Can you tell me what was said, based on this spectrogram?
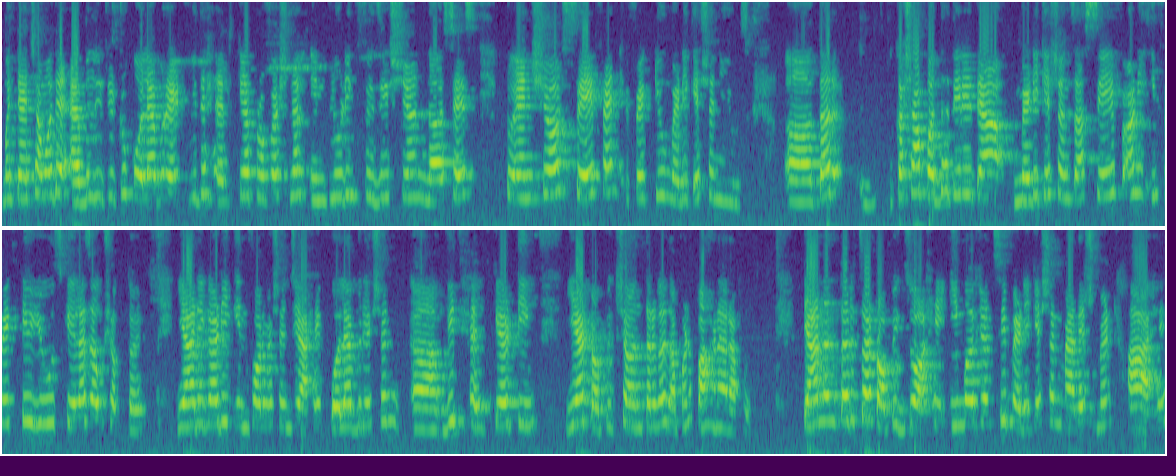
मग त्याच्यामध्ये ability to collaborate with health care professional including physician nurses to ensure safe and effective medication use तर कशा पद्धतीने त्या मेडिकेशनचा सेफ आणि इफेक्टिव्ह यूज केला जाऊ शकतोय? या रिगार्डिंग इन्फॉर्मेशन जी आहे collaboration with health care team या टॉपिकच्या अंतर्गत आपण पाहणार आहोत. त्यानंतरचा टॉपिक जो आहे इमर्जन्सी मेडिकेशन मॅनेजमेंट हा आहे.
